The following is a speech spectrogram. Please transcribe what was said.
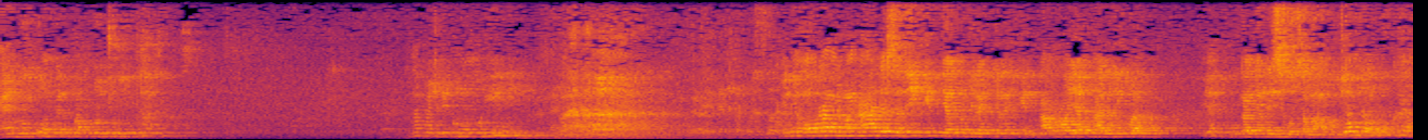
NU itu hampir 40 juta. Kenapa jadi ngomong begini? Ini orang memang ada sedikit yang menjelek-jelekin Ar-Royal Al-Liwa. Ya, bukan yang disebut sama Abu Jandal, bukan.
